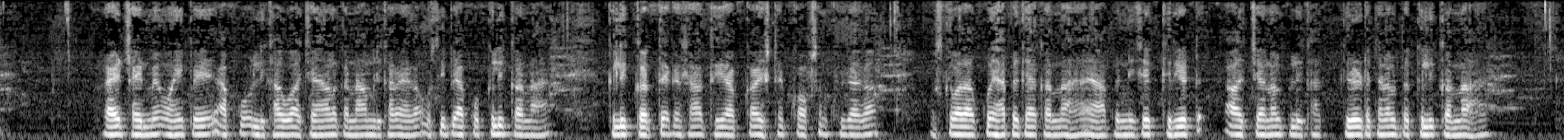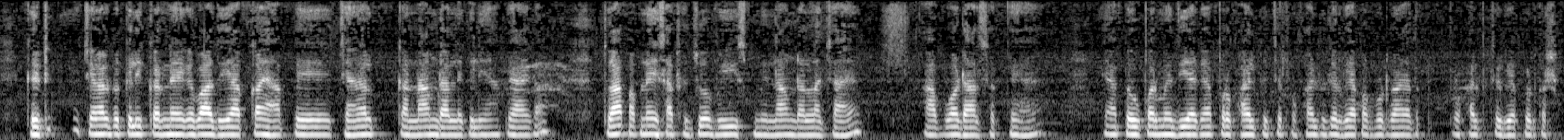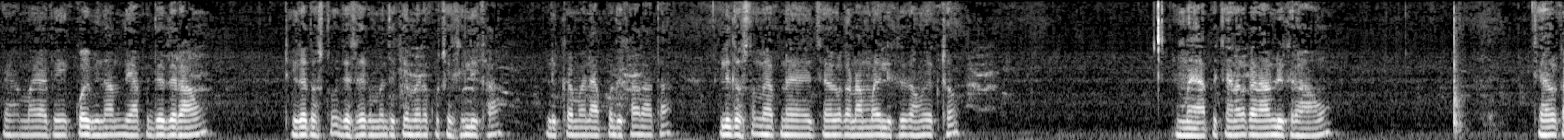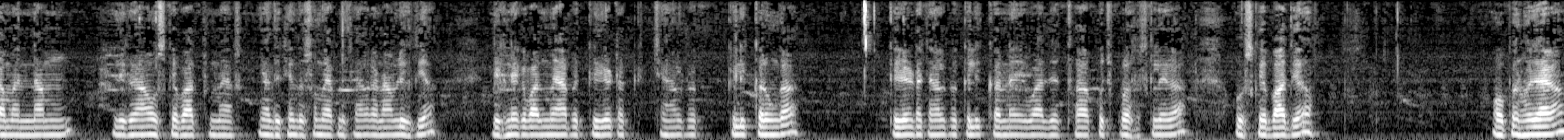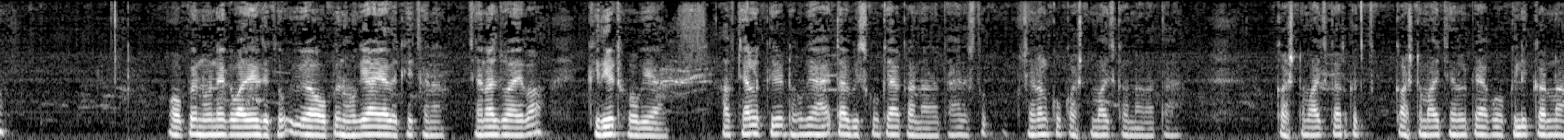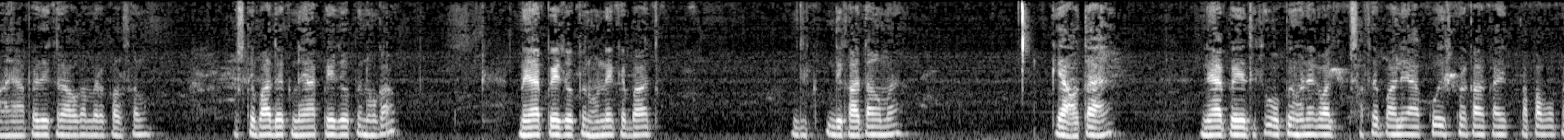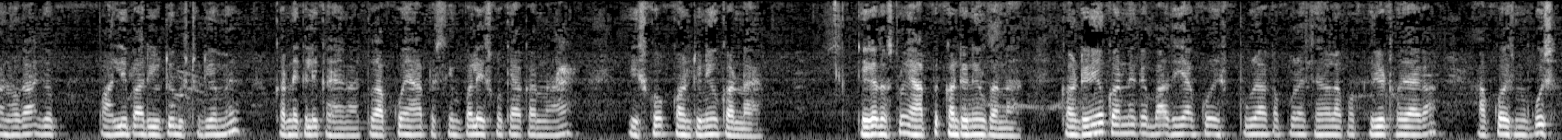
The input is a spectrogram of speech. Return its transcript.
राइट साइड में वहीं पे आपको लिखा हुआ चैनल का नाम लिखा रहेगा। उसी पे आपको क्लिक करना है। क्लिक करते के साथ ही आपका इस टाइप का ऑप्शन खुल जाएगा। उसके बाद आपको यहाँ पे क्या करना है? यहाँ पे नीचे क्रिएट आ चैनल पे लिखा है क्रिएट चैनल पे क्लिक करना है। क्रिएट चैनल पे क्लिक करने के बाद ही आपका यहाँ पे चैनल का नाम डालने के लिए यहाँ पे आएगा। तो आप अपने हिसाब से जो भी इसमें नाम डालना चाहें, आप वह डाल सकते हैं। यहाँ पे ऊपर में दिया गया प्रोफ़ाइल पिक्चर प्रोफ़ाइल पिक्चर भी आप अपलोड करना चाहते प्रोफ़ाइल पिक्चर भी अपलोड कर सकते हैं। मैं अभी कोई भी नाम यहाँ पे दे दे रहा हूँ। ठीक है दोस्तों, जैसे कि मैं, देखिए मैंने कुछ ऐसी लिखा लिख कर मैंने आपको दिखा रहा था। चलिए दोस्तों, मैं अपने चैनल का नाम मैं लिख देता हूँ एक ठो। मैं यहाँ पे चैनल का नाम लिख रहा हूँ। चैनल का मैं नाम लिख रहा हूँ, उसके बाद फिर मैं यहाँ देखिए दोस्तों, मैं अपने चैनल का नाम लिख दिया। लिखने के बाद मैं यहाँ पे क्रिएट चैनल पर क्लिक करूँगा। क्रिएट चैनल पर क्लिक करने के बाद थोड़ा कुछ प्रोसेस लेगा उसके बाद यह ओपन हो जाएगा। ओपन होने के बाद ये देखिए ओपन हो गया, या देखिए चैनल चैनल जो वह क्रिएट हो गया। अब चैनल क्रिएट हो गया है तब इसको क्या करना रहता है? दोस्तों चैनल को कस्टमाइज करना रहता है। कस्टमाइज करके कस्टमाइज चैनल पे आपको क्लिक करना है। यहाँ पे दिख रहा होगा मेरा कर्सर उसके बाद एक नया पेज ओपन होगा। नया पेज ओपन होने के बाद दिख, दिखाता हूँ मैं क्या होता है। नया पेज ओपन होने के बाद सबसे पहले आपको इस प्रकार का एक पॉपअप ओपन होगा जो पहली बार यूट्यूब स्टूडियो में करने के लिए कहेगा। तो आपको यहाँ पे सिंपल इसको क्या करना है? इसको कंटिन्यू करना है। ठीक है दोस्तों, यहाँ पे कंटिन्यू करना है। कंटिन्यू करने के बाद ही आपको इस पूरा का पूरा चैनल आपका क्रिएट हो जाएगा। आपको इसमें कुछ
